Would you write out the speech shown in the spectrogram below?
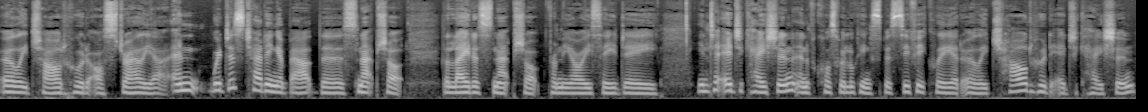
Early Childhood Australia. And we're just chatting about the snapshot, the latest snapshot from the OECD into education. And of course, we're looking specifically at early childhood education.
